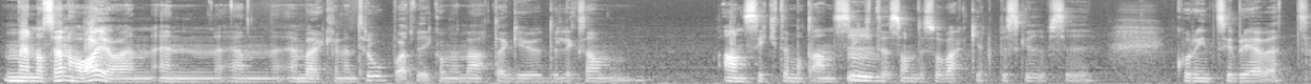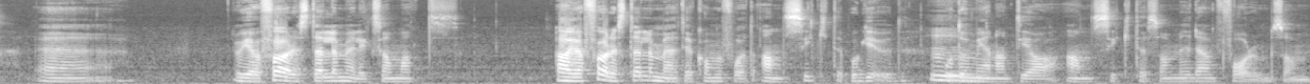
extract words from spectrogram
men och sen har jag en, en, en, en verkligen en tro på att vi kommer möta Gud liksom ansikte mot ansikte Mm. som det så vackert beskrivs i Korintierbrevet. Eh, och jag föreställer mig liksom att Ja, jag föreställer mig att jag kommer få ett ansikte på Gud. Mm. Och då menar inte jag ansikte som i den form som,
